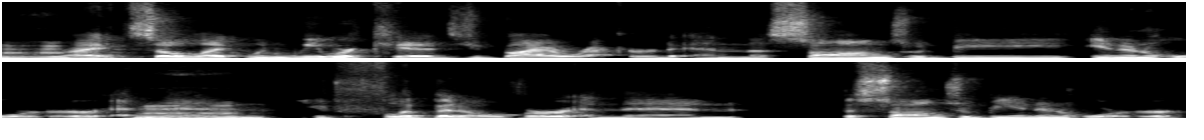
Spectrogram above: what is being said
mm-hmm. right so like when we were kids you'd buy a record and the songs would be in an order and mm-hmm. then you'd flip it over and then the songs would be in an order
